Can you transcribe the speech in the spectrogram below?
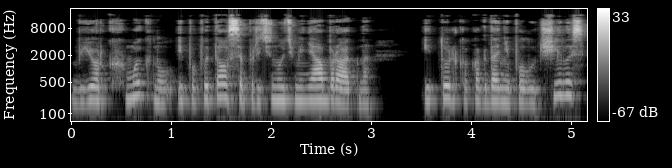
Бьорк хмыкнул и попытался притянуть меня обратно, и только когда не получилось,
